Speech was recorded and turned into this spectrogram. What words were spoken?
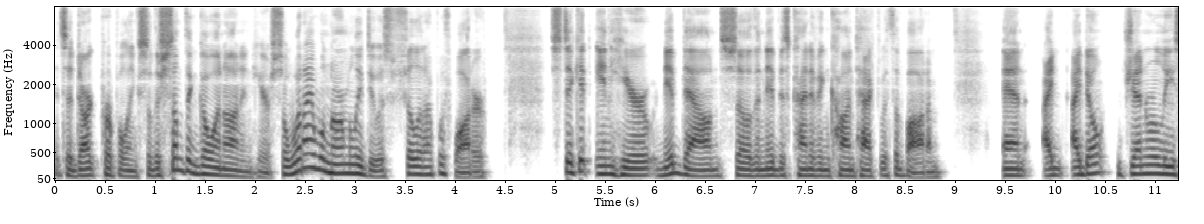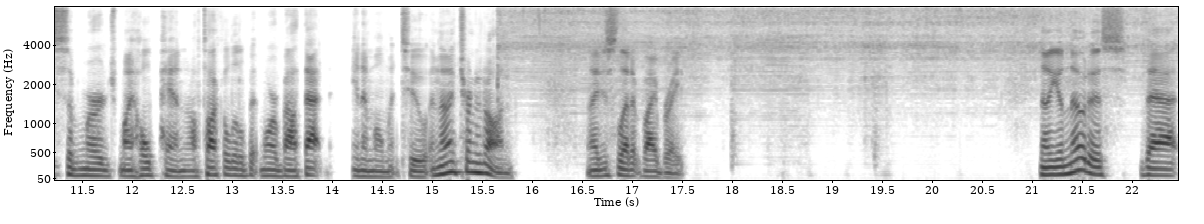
It's a dark purple ink. So there's something going on in here. So what I will normally do is fill it up with water stick it in here, nib down, so the nib is kind of in contact with the bottom. And I, I don't generally submerge my whole pen. I'll talk a little bit more about that in a moment too. And then I turn it on. And I just let it vibrate. Now you'll notice that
